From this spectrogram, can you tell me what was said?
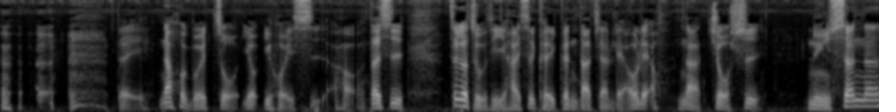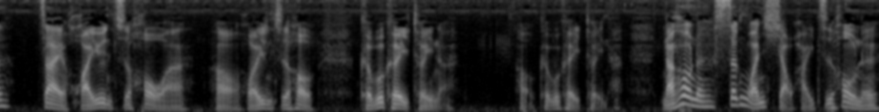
对，那会不会做又一回事啊？哈，但是这个主题还是可以跟大家聊聊，那就是女生呢，在怀孕之后啊，好，怀孕之后可不可以推拿？好，可不可以推拿？然后呢，生完小孩之后呢，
